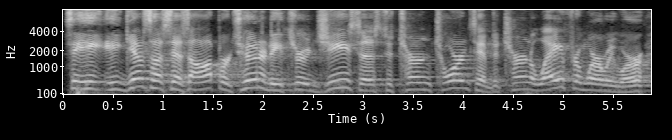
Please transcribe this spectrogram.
See, he, he gives us this opportunity through Jesus to turn towards Him, to turn away from where we were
